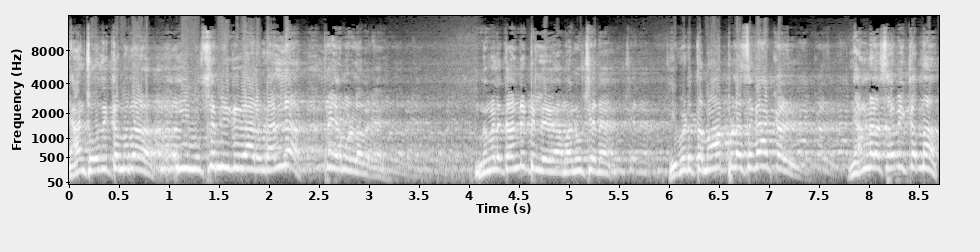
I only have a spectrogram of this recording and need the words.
ഞാൻ ചോദിക്കുന്നത് ഈ മുസ്ലിം ലീഗുകാരോടല്ല പ്രിയമുള്ളവരെ. നിങ്ങൾ കണ്ടിട്ടില്ലേ ആ മനുഷ്യന്? ഇവിടുത്തെ മാപ്പിള സഖാക്കൾ ഞങ്ങളെ ശ്രമിക്കുന്ന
